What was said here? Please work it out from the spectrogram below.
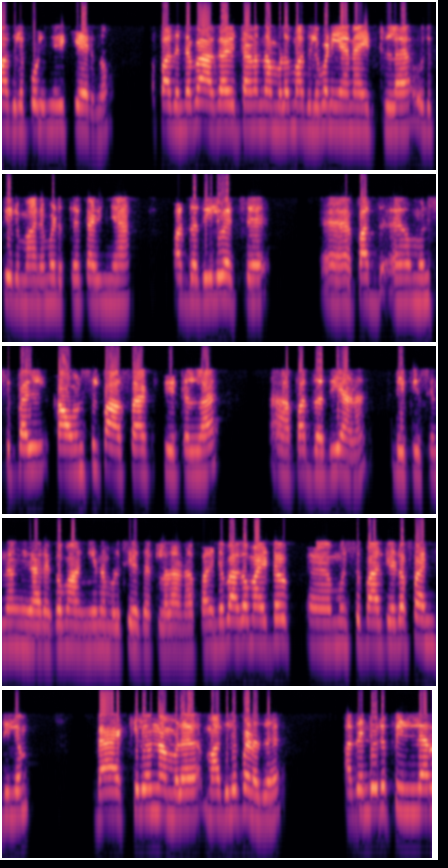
മതിൽ പൊളിഞ്ഞിരിക്കുകയായിരുന്നു. അപ്പൊ അതിന്റെ ഭാഗമായിട്ടാണ് നമ്മൾ മതിൽ പണിയാനായിട്ടുള്ള ഒരു തീരുമാനമെടുത്ത് കഴിഞ്ഞ പദ്ധതിയിൽ വെച്ച് മുനിസിപ്പൽ കൗൺസിൽ പാസ്സാക്കിയിട്ടുള്ള പദ്ധതിയാണ്. ഡി പി സിന്ന് അംഗീകാരമൊക്കെ വാങ്ങി നമ്മൾ ചെയ്തിട്ടുള്ളതാണ്. അപ്പൊ അതിന്റെ ഭാഗമായിട്ട് മുനിസിപ്പാലിറ്റിയുടെ ഫ്രണ്ടിലും ബാക്കിലും നമ്മൾ മതിൽ പണിത് അതിന്റെ ഒരു പില്ലർ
